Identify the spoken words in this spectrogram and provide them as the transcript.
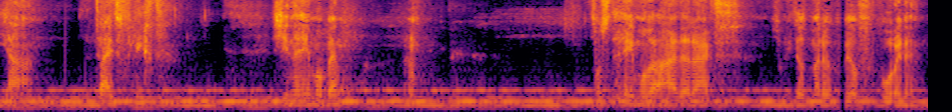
Ja, de tijd vliegt. Als je in de hemel bent. Hm. Of als de hemel de aarde raakt. Of ik dat maar ook wil verwoorden.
